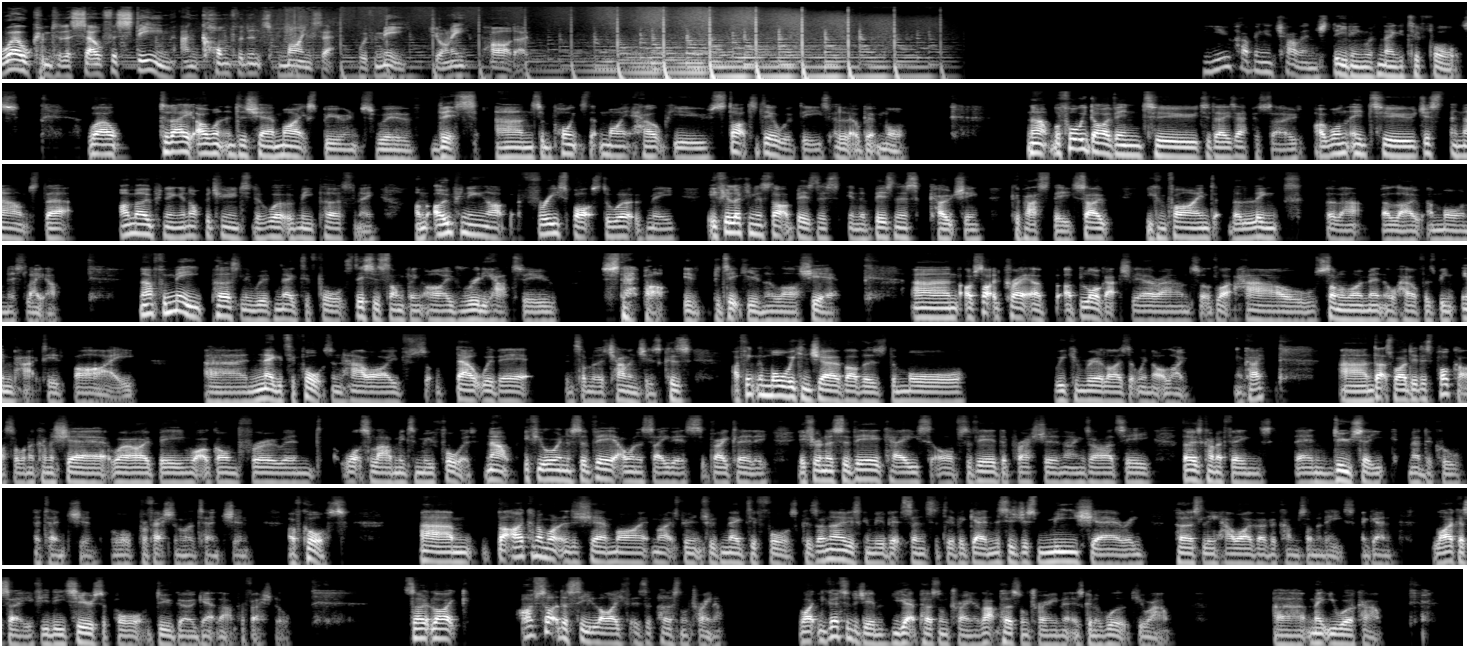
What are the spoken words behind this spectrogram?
Welcome to the Self Esteem and Confidence Mindset with me, Johnny Pardo. Are you having a challenge dealing with negative thoughts? Well, today I wanted to share my experience with this and some points that might help you start to deal with these a little bit more. Now, before we dive into today's episode, I wanted to just announce that I'm opening an opportunity to work with me personally. I'm opening up free spots to work with me if you're looking to start a business in a business coaching capacity. So you can find the links for that below and more on this later. Now, for me personally, with negative thoughts, this is something I've really had to step up, in, particularly in the last year and I've started to create a, a blog actually around sort of like how some of my mental health has been impacted by uh, negative thoughts and how I've sort of dealt with it and some of the challenges. Because I think the more we can share with others, the more we can realize that we're not alone. Okay. And that's why I do this podcast. I want to kind of share where I've been, what I've gone through, and what's allowed me to move forward. Now, if you're in a severe, I want to say this very clearly if you're in a severe case of severe depression, anxiety, those kind of things, then do seek medical attention or professional attention, of course. Um, but I kind of wanted to share my my experience with negative thoughts because I know this can be a bit sensitive. Again, this is just me sharing personally how I've overcome some of these. Again, like I say, if you need serious support, do go get that professional. So, like, I've started to see life as a personal trainer. Like, you go to the gym, you get a personal trainer. That personal trainer is going to work you out, uh, make you work out.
